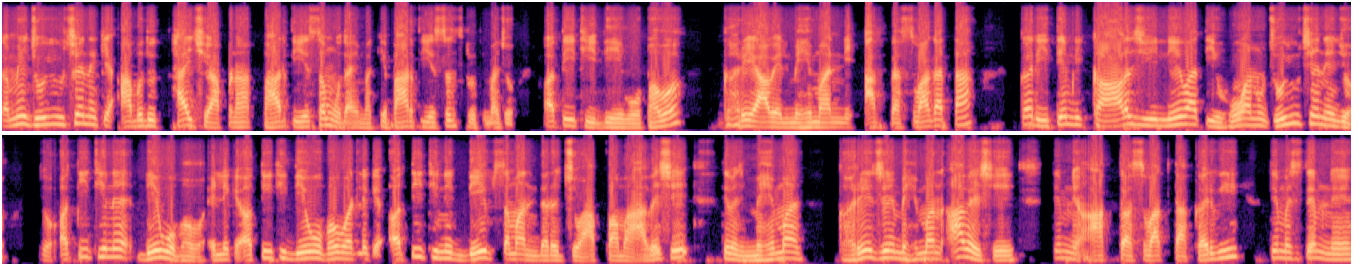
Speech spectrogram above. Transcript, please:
તમે જોયું છે ને કે આ બધું થાય છે આપણા ભારતીય સમુદાયમાં કે ભારતીય સંસ્કૃતિમાં, જો અતિથિ દેવો ભવ, ઘરે આવેલ મહેમાનની આગતા સ્વાગતતા કરી તેમની કાળજી લેવાતી હોવાનું જોયું છે ને જો જો અતિથિને દેવો ભવ, એટલે કે અતિથિ દેવો ભવ એટલે કે અતિથિને દેવ સમાન દરજ્જો આપવામાં આવે છે. તેમજ મહેમાન, ઘરે જે મહેમાન આવે છે, તેમને આગતા સ્વાગતા કરવી, તેમજ તેમને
